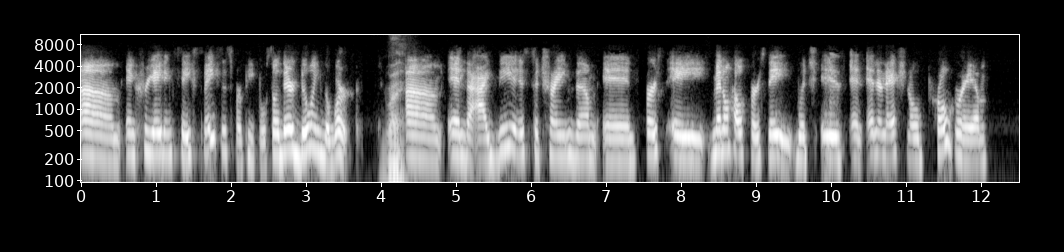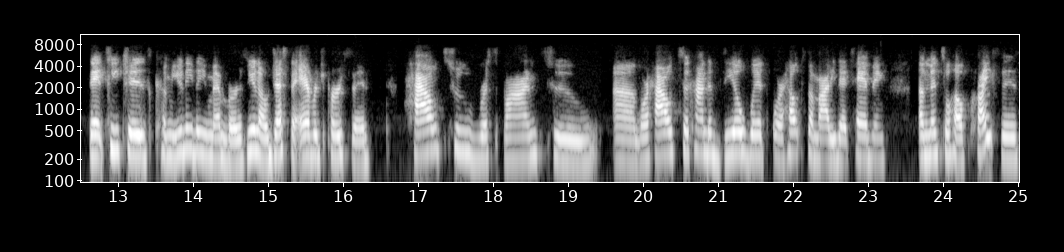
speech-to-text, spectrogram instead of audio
um, and creating safe spaces for people. So they're doing the work. right Um, and the idea is to train them in first aid, mental health first aid, which is an international program that teaches community members, you know, just the average person, how to respond to um, or how to kind of deal with or help somebody that's having a mental health crisis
